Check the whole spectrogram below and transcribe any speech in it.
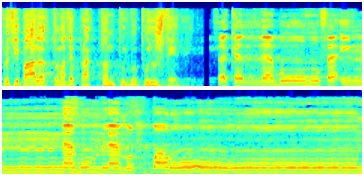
প্রতিপালক তোমাদের প্রাক্তন পূর্বপুরুষদের فكذبوه فإنهم لمحضرون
